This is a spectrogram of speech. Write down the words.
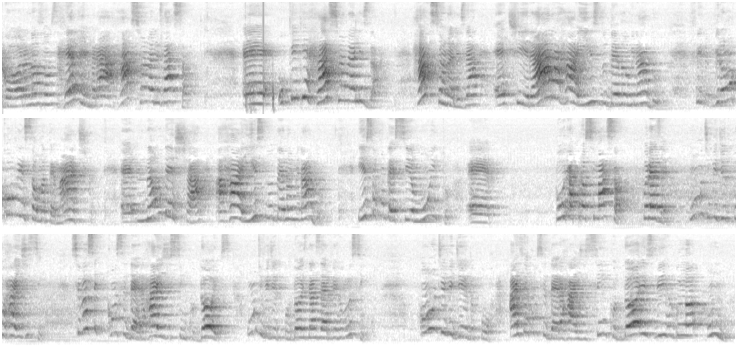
agora nós vamos relembrar a racionalização. É, o que, é racionalizar? Racionalizar é tirar a raiz do denominador. Virou uma convenção matemática é, não deixar a raiz no denominador. Isso acontecia muito é, por aproximação. Por exemplo, 1 dividido por raiz de 5. Se você considera raiz de 5 2, 1 dividido por 2 dá 0,5. 1 dividido por... Aí você considera a raiz de 5, 2,1.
